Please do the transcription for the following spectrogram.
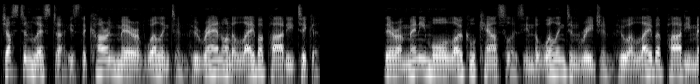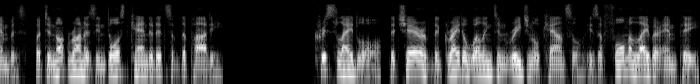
Justin Lester is the current mayor of Wellington who ran on a Labour Party ticket. There are many more local councillors in the Wellington region who are Labour Party members, but do not run as endorsed candidates of the party. Chris Laidlaw, the chair of the Greater Wellington Regional Council is a former Labour MP.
